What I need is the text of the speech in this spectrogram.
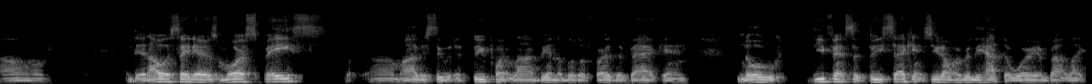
Um, then I would say there's more space um, obviously, with the three point line being a little further back and no defense of three seconds, you don't really have to worry about like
